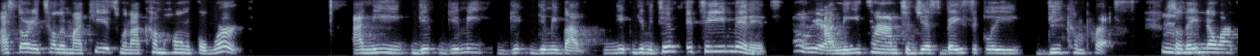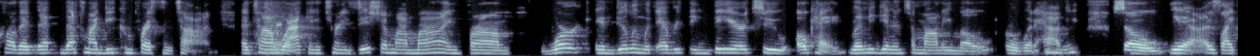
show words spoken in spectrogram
I started telling my kids when I come home from work, I need give give me give, give me about give, give me 10 15 minutes. Oh yeah. I need time to just basically decompress. Mm-hmm. So they mm-hmm. know I call that that that's my decompressing time. A time right. where I can transition my mind from work and dealing with everything there to okay let me get into mommy mode or what have mm-hmm. you so yeah it's like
